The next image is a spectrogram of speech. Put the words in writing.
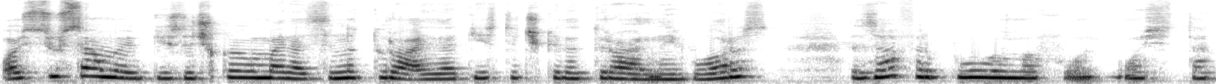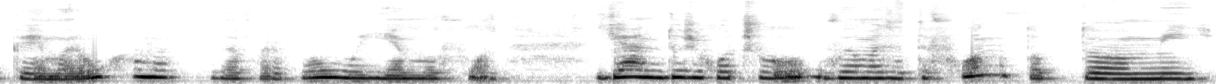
Ось цю самою кісточкою у мене це натуральна кісточка, натуральний ворс. Зафарбовуємо фон. Ось такими рухами зафарбовуємо фон. Я не дуже хочу вимазати фон, тобто мій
